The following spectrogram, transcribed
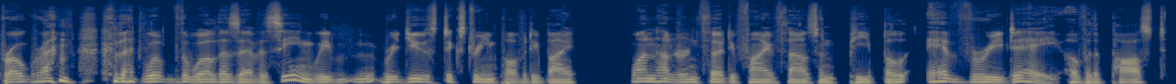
program, that the world has ever seen. We've reduced extreme poverty by 135,000 people every day over the past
